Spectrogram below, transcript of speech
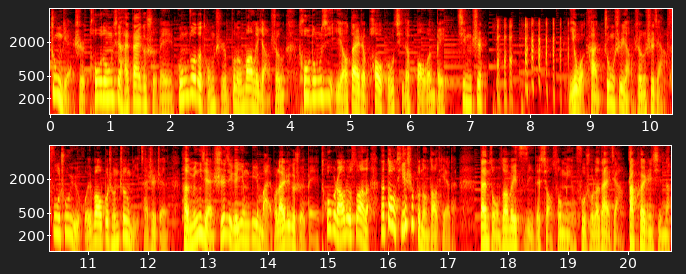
重点是偷东西还带个水杯，工作的同时不能忘了养生，偷东西也要带着泡枸杞的保温杯，精致。以我看，重视养生是假，付出与回报不成正比才是真。很明显，十几个硬币买不来这个水杯，偷不着就算了，那倒贴是不能倒贴的。但总算为自己的小聪明付出了代价，大快人心呐。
